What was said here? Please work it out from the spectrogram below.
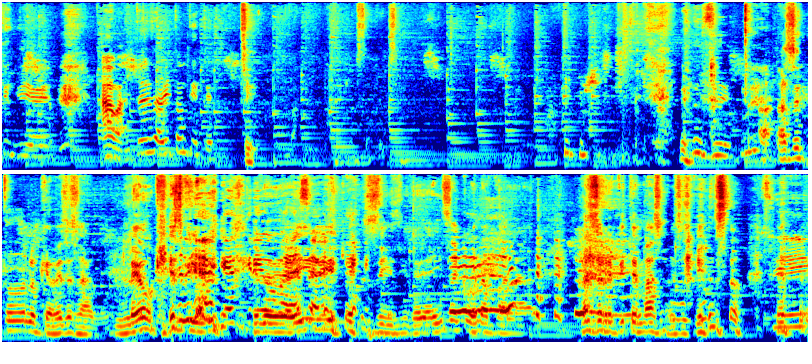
Sí, sí. Ah, va, entonces ahorita un título. Sí. Ha- Hace todo lo que a veces hago. Leo que escribí. Leo que escribo para ahí, saber qué. Sí, sí, de ahí saco una palabra. No se repite más, a veces pienso. Sí.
